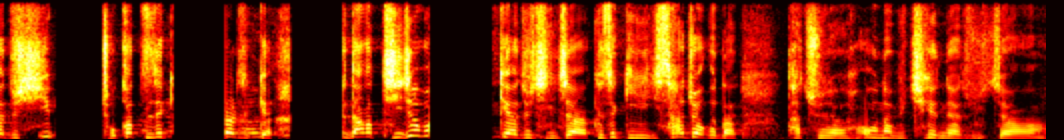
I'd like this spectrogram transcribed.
아주 씨 족 같은 새끼 새끼 나가 뒤져봐 새끼 아주 진짜 그 새끼 사주하고 나다 주냐 어나 미치겠네 아주 진짜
